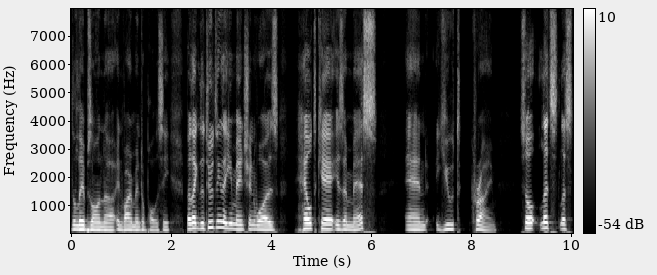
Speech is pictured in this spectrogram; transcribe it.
the libs on uh, environmental policy. But like the two things that you mentioned was healthcare is a mess and youth crime. So let's let's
